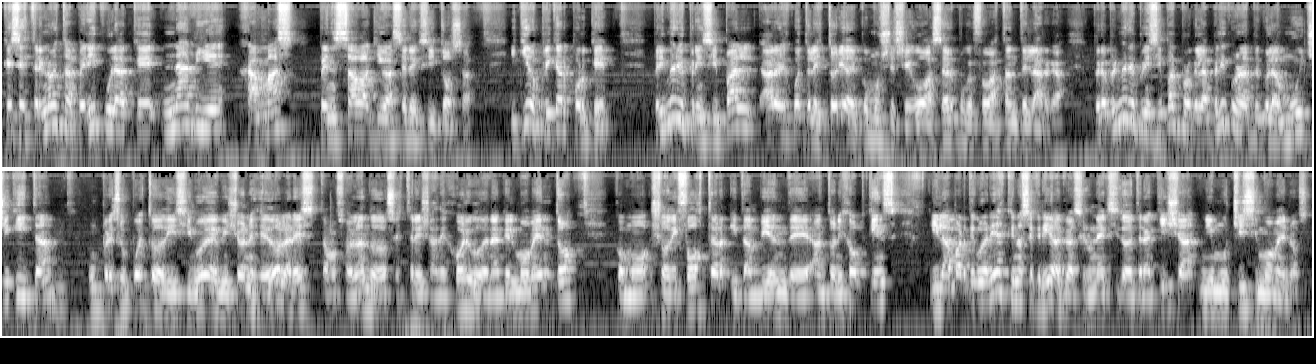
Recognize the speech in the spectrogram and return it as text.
que se estrenó esta película que nadie jamás pensaba que iba a ser exitosa. Y quiero explicar por qué. Primero y principal, ahora les cuento la historia de cómo se llegó a hacer porque fue bastante larga. Pero primero y principal porque la película es una película muy chiquita, un presupuesto de 19 millones de dólares, estamos hablando de dos estrellas de Hollywood en aquel momento, como Jodie Foster y también de Anthony Hopkins. Y la particularidad es que no se creía que iba a ser un éxito de traquilla, ni muchísimo menos.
